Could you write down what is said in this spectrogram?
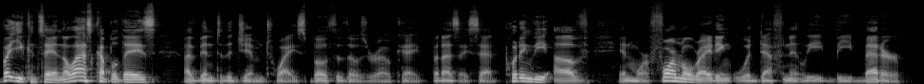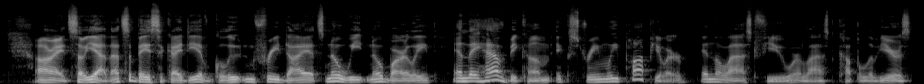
But you can say in the last couple days, I've been to the gym twice. Both of those are okay. But as I said, putting the of in more formal writing would definitely be better. All right, so yeah, that's a basic idea of gluten free diets, no wheat, no barley, and they have become extremely popular in the last few or last couple of years.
